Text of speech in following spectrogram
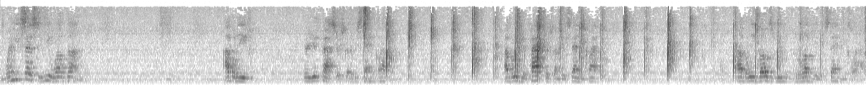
And when he says to you, well done, I believe your youth pastor is going to be standing clapping. I believe your pastor is going to be standing clapping. I believe those of you who love you will stand and clap.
